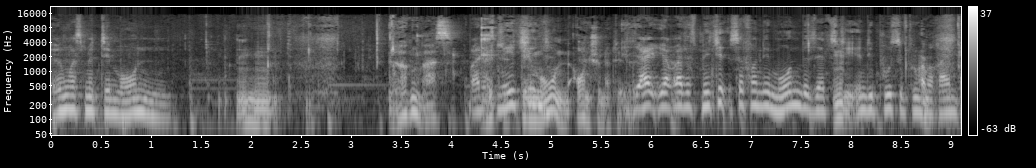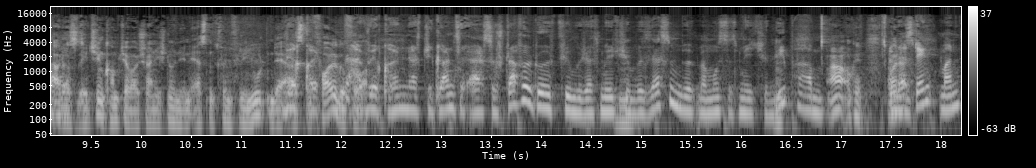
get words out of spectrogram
Irgendwas mit Dämonen. irgendwas Weil das Mädchen- Dämonen. Auch ein schöner Titel. Ja, ja, weil das Mädchen ist ja von Dämonen besetzt, die in die Pusteblume Aber, aber das. Mädchen kommt ja wahrscheinlich nur in den ersten fünf Minuten der Wir ersten können- Folge na, vor. wir können das die ganze erste Staffel durchziehen, wie das Mädchen besessen wird. Man muss das Mädchen lieb haben. Ah, okay. Aber Und dann das- denkt man,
